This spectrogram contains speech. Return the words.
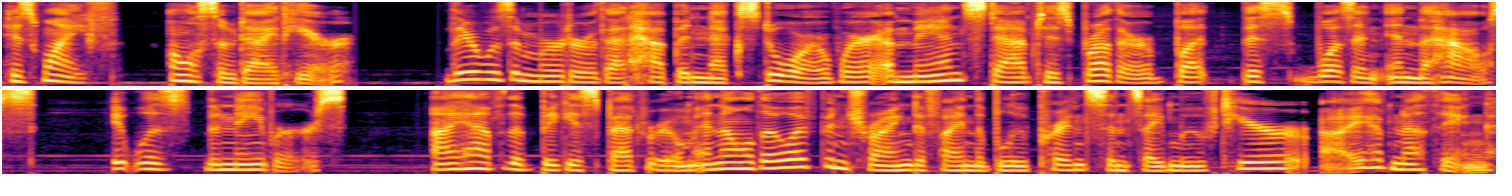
His wife also died here. There was a murder that happened next door where a man stabbed his brother, but this wasn't in the house. It was the neighbors. I have the biggest bedroom, and although I've been trying to find the blueprint since I moved here, I have nothing.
